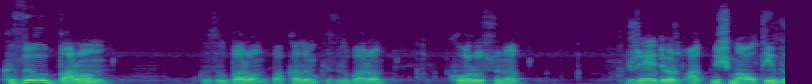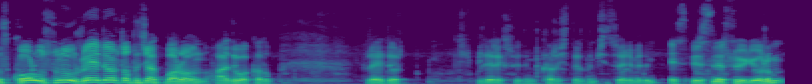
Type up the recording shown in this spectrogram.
Kızıl Baron. Kızıl Baron. Bakalım Kızıl Baron. Korusunu R4 atmış mı? 6 yıldız Corvus'unu R4 atacak Baron. Hadi bakalım. R4 bilerek söyledim. Karıştırdım için söylemedim. Esprisine söylüyorum.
